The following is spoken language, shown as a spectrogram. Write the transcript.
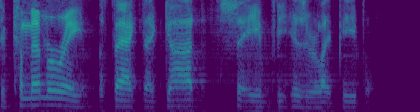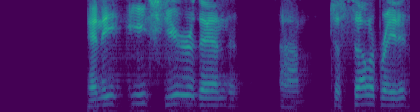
to commemorate the fact that God saved the Israelite people. And each year, then, um, to celebrate it,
